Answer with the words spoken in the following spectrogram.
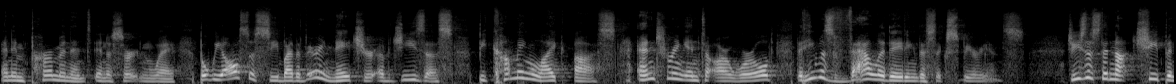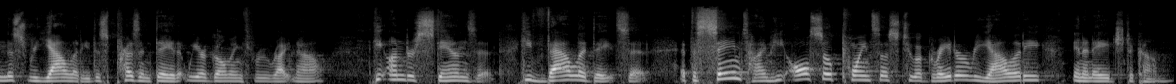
and impermanent in a certain way. But we also see by the very nature of Jesus becoming like us, entering into our world, that he was validating this experience. Jesus did not cheapen this reality, this present day that we are going through right now. He understands it, He validates it. At the same time, He also points us to a greater reality in an age to come.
